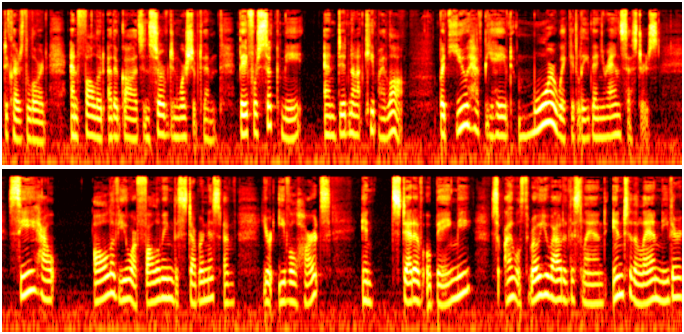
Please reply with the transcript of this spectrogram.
declares the Lord, and followed other gods and served and worshipped them. They forsook me and did not keep my law. But you have behaved more wickedly than your ancestors. See how all of you are following the stubbornness of your evil hearts instead of obeying me? So I will throw you out of this land into the land neither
